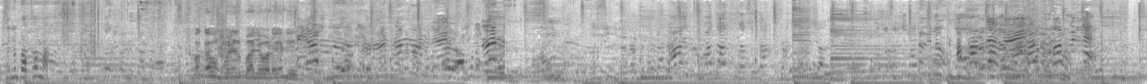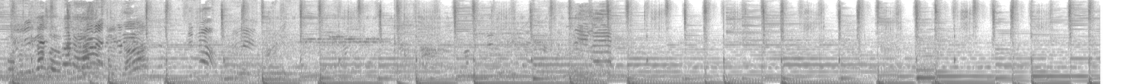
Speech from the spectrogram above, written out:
Sino pa ka ma? Baka mong. Okay.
